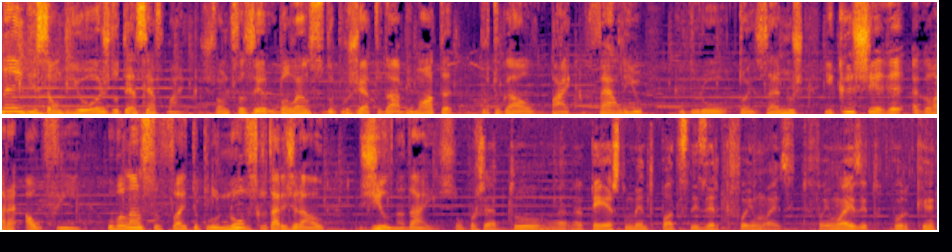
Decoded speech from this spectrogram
Na edição de hoje do TSF Bikes, vamos fazer o balanço do projeto da Abimota, Portugal Bike Value, que durou dois anos e que chega agora ao fim. O balanço feito pelo novo secretário-geral, Gil Nadais. O projeto, até este momento, pode-se dizer que foi um êxito. Foi um êxito porque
